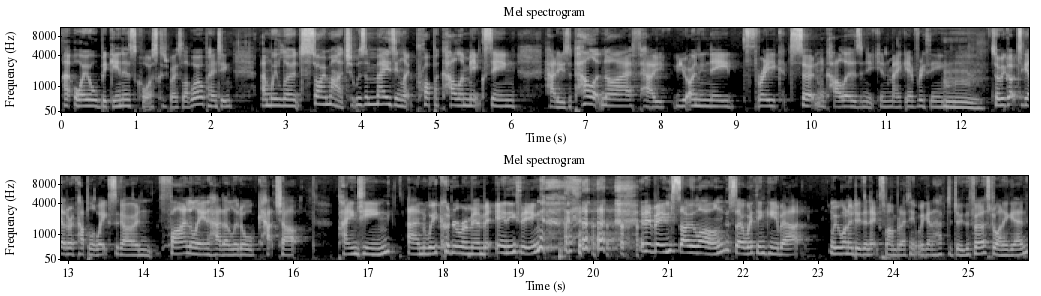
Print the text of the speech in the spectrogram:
an oil beginners course because we both love oil painting and we learned so much it was amazing like proper color mixing how to use a palette knife how you, you only need three certain colors and you can make everything so we got together a couple of weeks ago and finally had a little catch up painting and we couldn't remember anything it had been so long so we're thinking about we want to do the next one, but I think we're going to have to do the first one again.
